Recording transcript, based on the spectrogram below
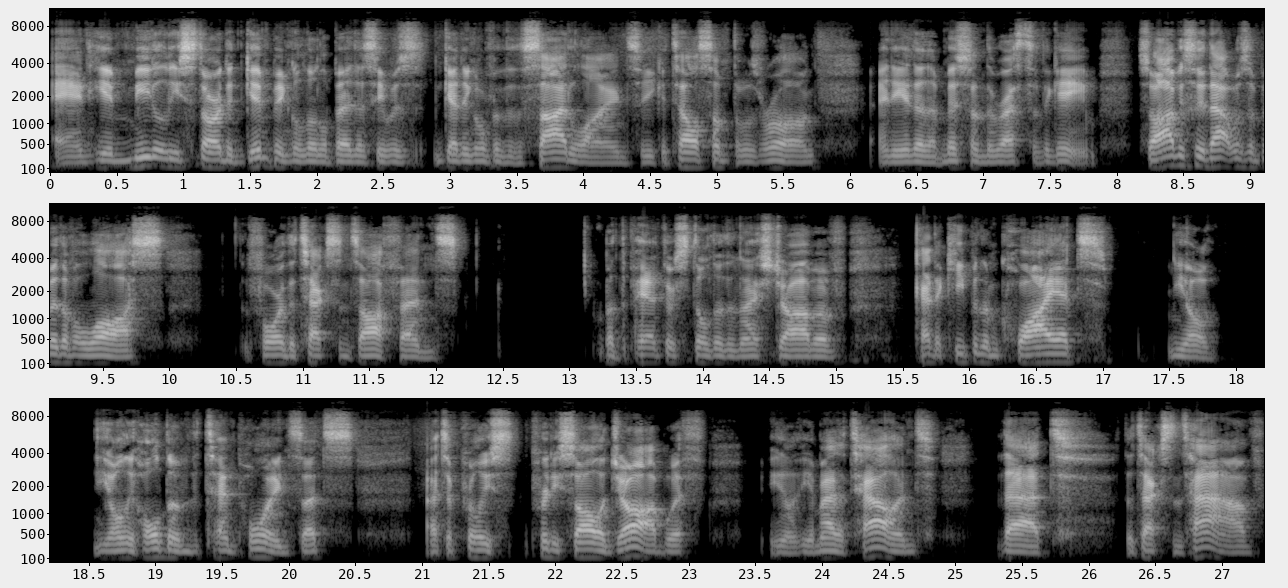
and he immediately started gimping a little bit as he was getting over to the sideline. So you could tell something was wrong and he ended up missing the rest of the game. So obviously, that was a bit of a loss for the Texans offense. But the Panthers still did a nice job of kind of keeping them quiet. You know, you only hold them to 10 points. That's that's a pretty pretty solid job with you know the amount of talent that the Texans have.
